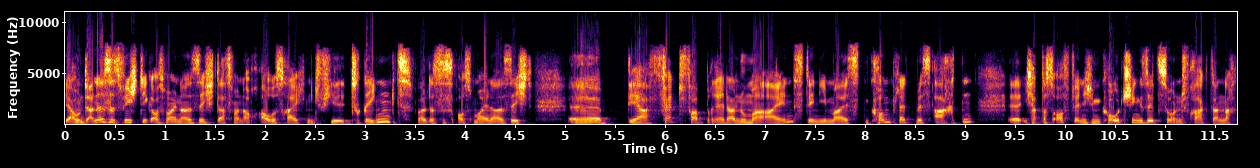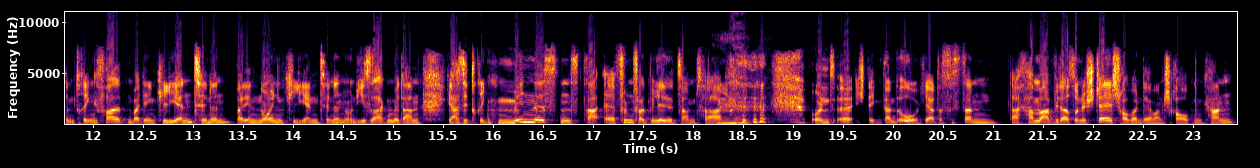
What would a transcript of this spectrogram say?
Ja, und dann ist es wichtig aus meiner Sicht, dass man auch ausreichend viel trinkt, weil das ist aus meiner Sicht äh, der Fettverbrenner Nummer eins, den die meisten komplett missachten. Äh, ich habe das oft, wenn ich im Coaching sitze und frage dann nach dem Trinkverhalten bei den Klientinnen, bei den neuen Klientinnen, und die sagen mir dann, ja, sie trinken mindestens 3, äh, 500 Milliliter am Tag. Mhm. Und äh, ich denke dann, oh, ja, das ist dann, da haben wir wieder so eine Stellschraube, an der man schrauben kann.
